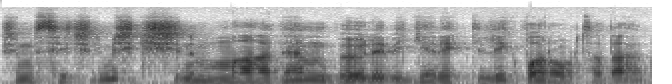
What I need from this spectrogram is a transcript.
Şimdi seçilmiş kişinin madem böyle bir gereklilik var ortada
